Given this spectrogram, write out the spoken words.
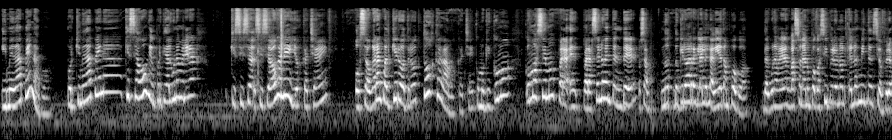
y me da pena, po. Porque me da pena que se ahoguen, porque de alguna manera, que si se, si se ahogan ellos, ¿cachai? O se ahogaran cualquier otro, todos cagamos, ¿cachai? Como que, ¿cómo, cómo hacemos para, eh, para hacerlos entender? O sea, no, no quiero arreglarles la vida tampoco. De alguna manera va a sonar un poco así, pero no, no es mi intención. Pero,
